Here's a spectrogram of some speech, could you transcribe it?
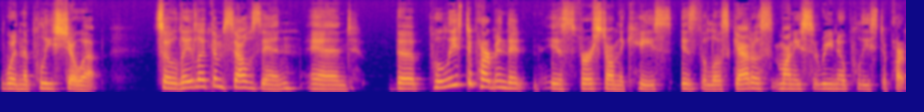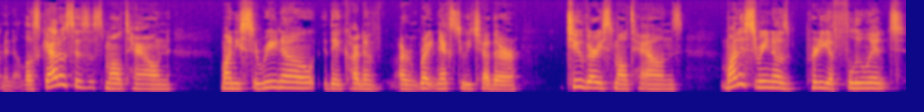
when the police show up. So they let themselves in, and the police department that is first on the case is the Los Gatos Monte Sereno Police Department. Los Gatos is a small town Sereno, they kind of are right next to each other, two very small towns. Monte Sereno is pretty affluent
